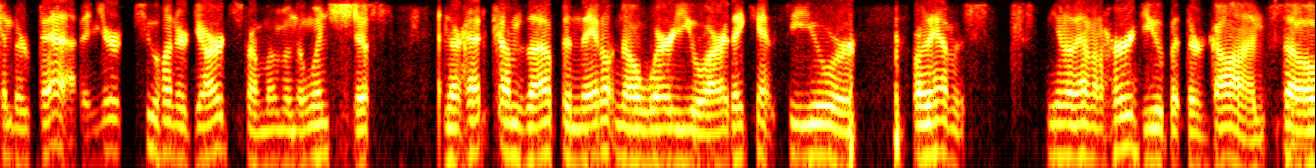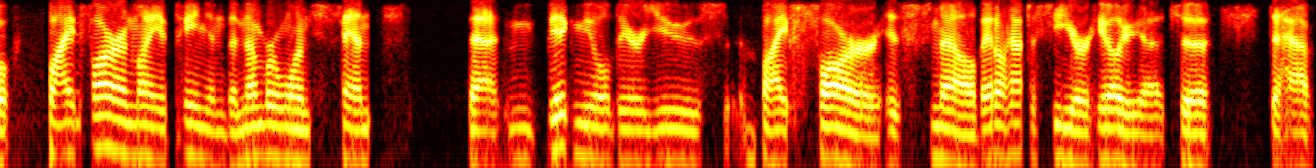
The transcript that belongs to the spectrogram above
in their bed, and you're 200 yards from them, and the wind shifts, and their head comes up, and they don't know where you are. They can't see you, or or they haven't, you know, they haven't heard you, but they're gone. So by far, in my opinion, the number one sense that big mule deer use by far is smell. They don't have to see or hear you to to have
